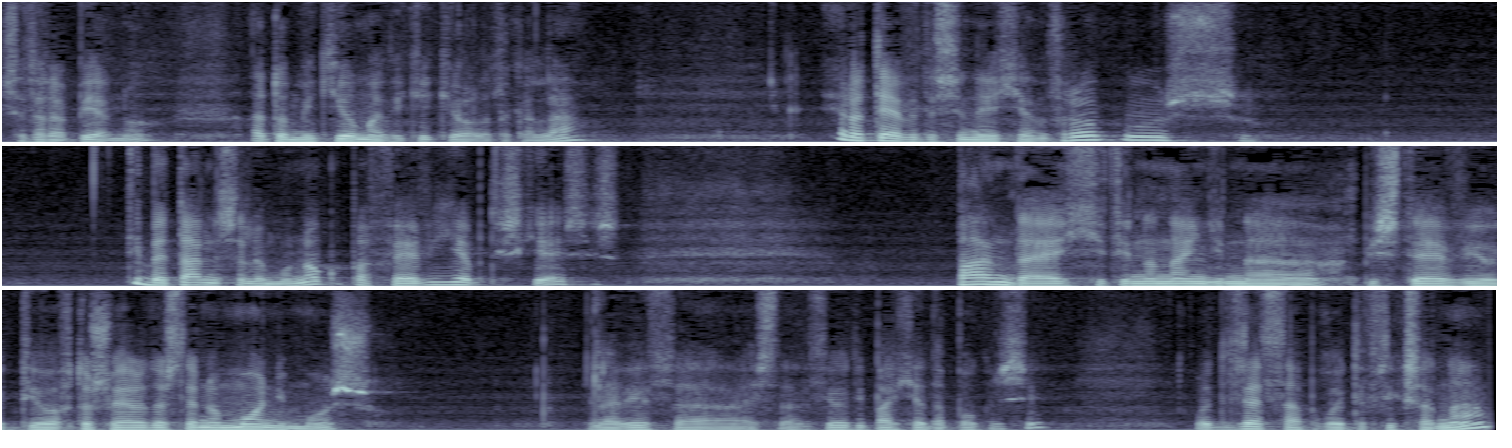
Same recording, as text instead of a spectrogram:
σε θεραπεία εννοώ, ατομική, ομαδική και όλα τα καλά. Ερωτεύεται συνέχεια ανθρώπους, την πετάνε σε λεμονόκουπα, φεύγει από τις σχέσεις. Πάντα έχει την ανάγκη να πιστεύει ότι αυτός ο έρωτας θα είναι ο μόνιμος, δηλαδή θα αισθανθεί ότι υπάρχει ανταπόκριση, ότι δεν θα απογοητευτεί ξανά,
